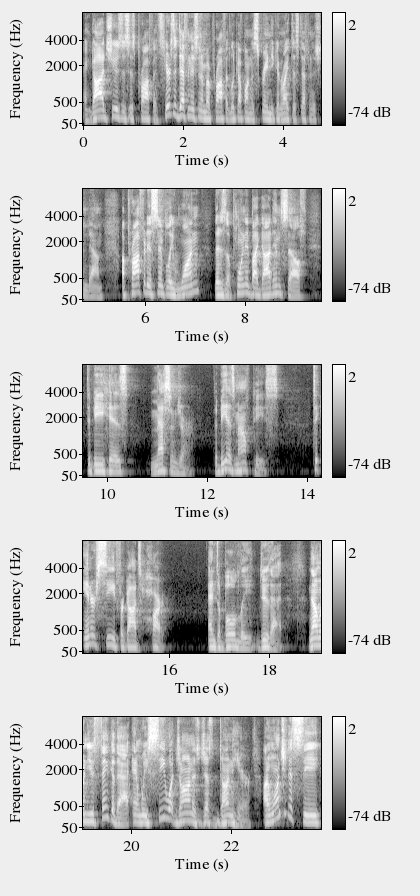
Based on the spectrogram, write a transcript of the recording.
And God chooses his prophets. Here's the definition of a prophet. Look up on the screen. You can write this definition down. A prophet is simply one that is appointed by God himself to be his messenger, to be his mouthpiece, to intercede for God's heart, and to boldly do that. Now, when you think of that and we see what John has just done here, I want you to see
